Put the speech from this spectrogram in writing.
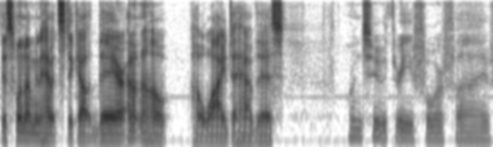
this one I'm going to have it stick out there. I don't know how, how wide to have this. One, two, three, four, five.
